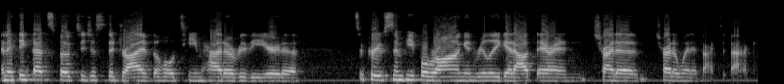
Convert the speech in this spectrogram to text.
and I think that spoke to just the drive the whole team had over the year to, to prove some people wrong and really get out there and try to try to win it back to back.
